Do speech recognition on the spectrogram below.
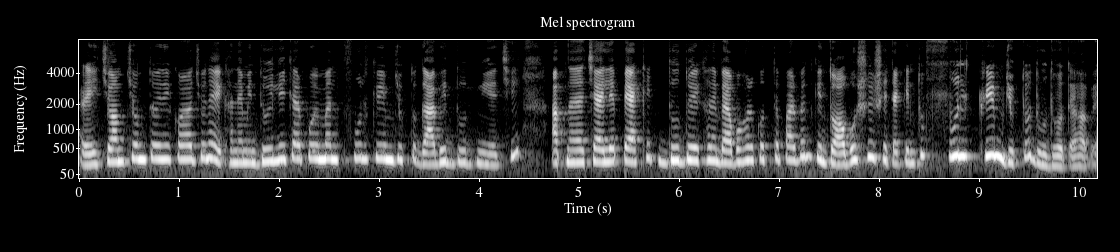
আর এই চমচম তৈরি করার জন্য এখানে আমি দুই লিটার পরিমাণ ফুল ক্রিমযুক্ত গাভীর দুধ নিয়েছি। আপনারা চাইলে প্যাকেট দুধও এখানে ব্যবহার করতে পারবেন, কিন্তু অবশ্যই সেটা কিন্তু ফুল ক্রিমযুক্ত দুধ হতে হবে।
